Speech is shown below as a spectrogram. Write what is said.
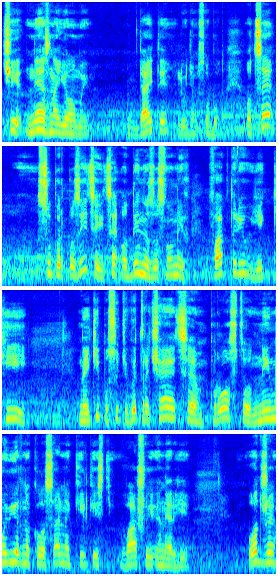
чи незнайомий, дайте людям свободу. Оце суперпозиція, і це один із основних факторів, який на які по суті витрачається просто неймовірно колосальна кількість вашої енергії. Отже,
